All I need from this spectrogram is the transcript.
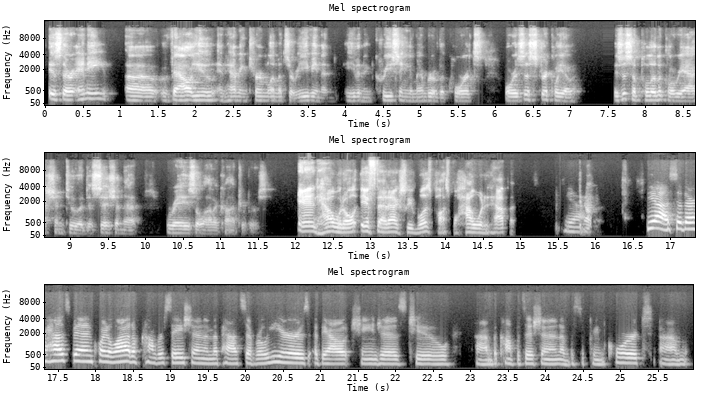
is there any value in having term limits or even, even increasing the member of the courts? Or is this strictly a is this a political reaction to a decision that raised a lot of controversy. And how would all, if that actually was possible, how would it happen? Yeah. yeah. Yeah, so there has been quite a lot of conversation in the past several years about changes to um, the composition of the Supreme Court. Um,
